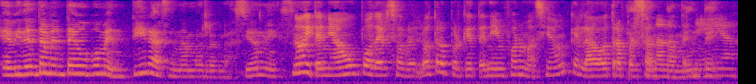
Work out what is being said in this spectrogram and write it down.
evidentemente hubo mentiras en ambas relaciones. No, y tenía un poder sobre el otro porque tenía información que la otra persona no tenía.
